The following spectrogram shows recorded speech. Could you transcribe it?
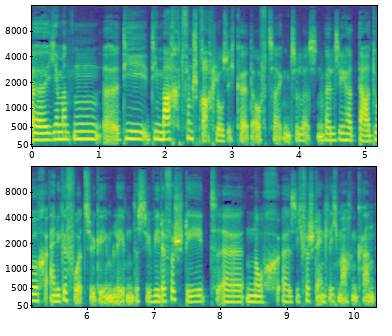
äh, jemanden äh, die, die Macht von Sprachlosigkeit aufzeigen zu lassen, weil sie hat dadurch einige Vorzüge im Leben, dass sie weder versteht äh, noch äh, sich verständlich machen kann.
